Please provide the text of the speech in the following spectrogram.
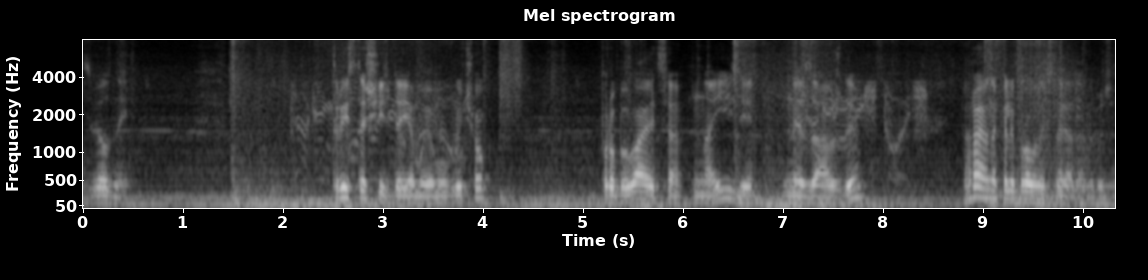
зв'язний. 306 даємо йому в лючок. Пробивається на ізі, не завжди. Граю на каліброваних снарядах, друзі.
